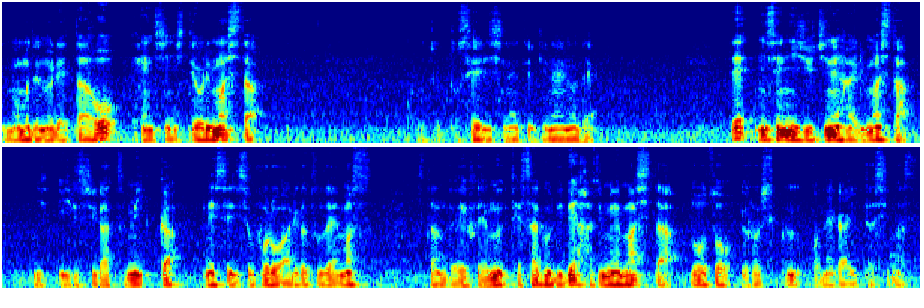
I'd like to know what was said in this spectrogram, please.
今までのレターを返信しておりました。これちょっと整理しないといけないので。で2021年入りました。1月3日メッセージとフォローありがとうございます。スタンド FM 手探りで始めました。どうぞよろしくお願いいたします。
